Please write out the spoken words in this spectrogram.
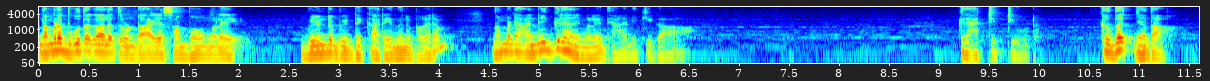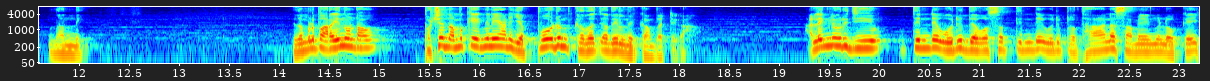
നമ്മുടെ ഭൂതകാലത്തിലുണ്ടായ സംഭവങ്ങളെ വീണ്ടും വീണ്ടും കരയുന്നതിന് പകരം നമ്മുടെ അനുഗ്രഹങ്ങളെ ധ്യാനിക്കുക. ഗ്രാറ്റിറ്റ്യൂഡ് കൃതജ്ഞത. നന്ദി. ഇത് നമ്മൾ പറയുന്നുണ്ടാവും. പക്ഷേ നമുക്ക് എങ്ങനെയാണ് എപ്പോഴും കൃതജ്ഞതയിൽ നിൽക്കാൻ പറ്റുക? അല്ലെങ്കിൽ ഒരു ജീവിതത്തിന്റെ ഒരു ദിവസത്തിന്റെ ഒരു പ്രധാന സമയങ്ങളിലൊക്കെ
